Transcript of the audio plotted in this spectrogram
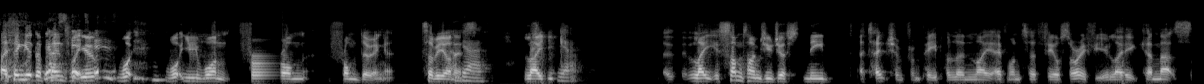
I think it depends yes, what you what what you want from from doing it. To be honest, yeah. like yeah. Uh, like sometimes you just need attention from people and like everyone to feel sorry for you like and that's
